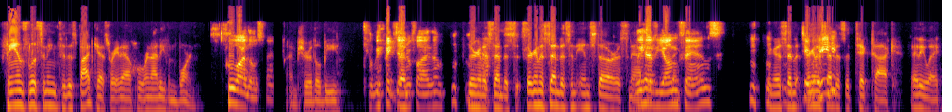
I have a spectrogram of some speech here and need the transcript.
fans listening to this podcast right now who were not even born Who are those fans? i'm sure they'll be Can we identify them? they're going to send us they're to send us an insta or a snap we have young fans. They're gonna send they're gonna send us a TikTok. Anyway.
